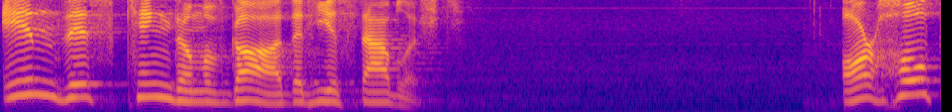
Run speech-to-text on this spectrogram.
in this kingdom of God that He established? Our hope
